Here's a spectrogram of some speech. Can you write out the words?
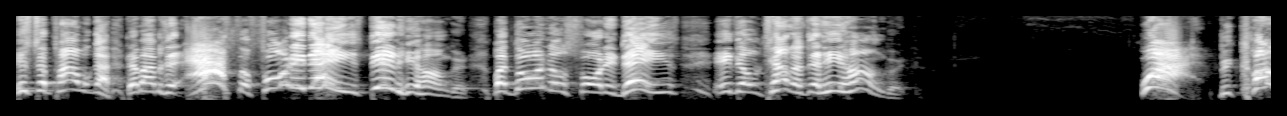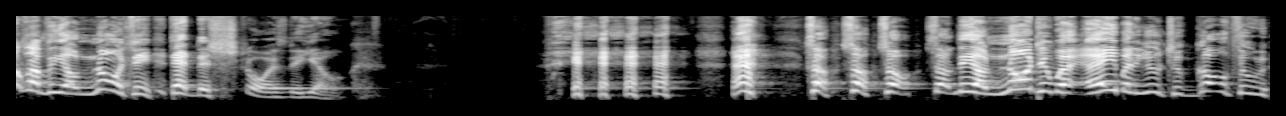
it's the power of God. The Bible said after 40 days, then he hungered. But during those 40 days, it don't tell us that he hungered. Why? Because of the anointing that destroys the yoke. so, so, so, so the anointing will enable you to go through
